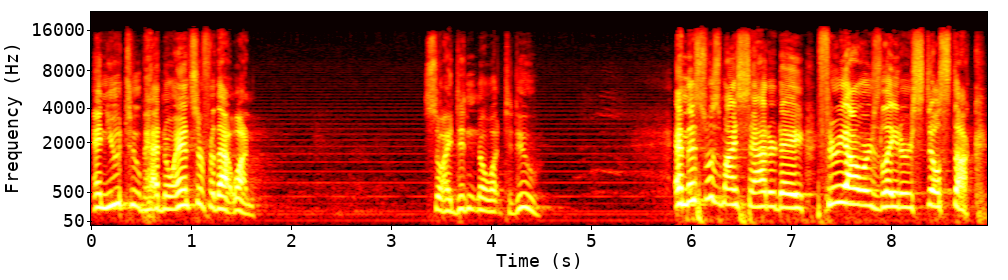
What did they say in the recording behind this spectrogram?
And YouTube had no answer for that one. So I didn't know what to do. And this was my Saturday, three hours later, still stuck.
